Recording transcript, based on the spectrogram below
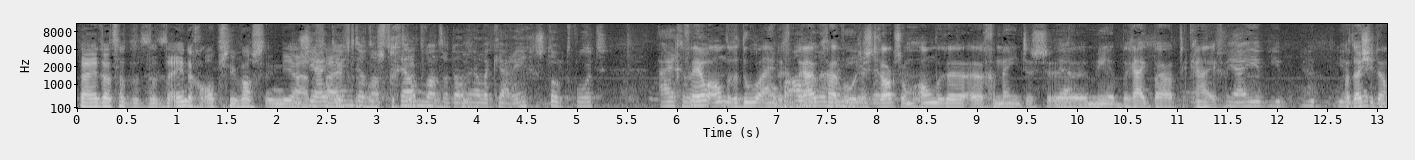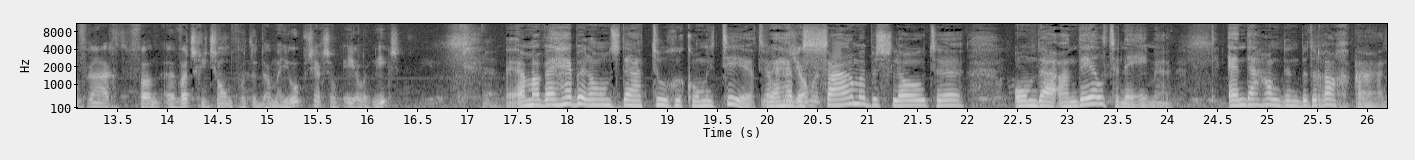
nee. Dat, dat, dat de enige optie was in de jaren Dus jij 50. denkt dat dat de geld wat er dan elk jaar ingestopt wordt... Voor eigenlijk heel andere doeleinden gebruikt gaat worden manieren- straks om andere eh, gemeentes eh, Ja. meer bereikbaar te krijgen. Ja, je, je, je, je- Want als je dan vraagt van eh, wat schiet Zandvoort er dan mee op, zegt ze ook eerlijk niks. Ja, maar wij hebben ons daartoe gecommitteerd. Ja, wij hebben jammer. samen besloten om daar aan deel te nemen. En daar hangt een bedrag aan.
